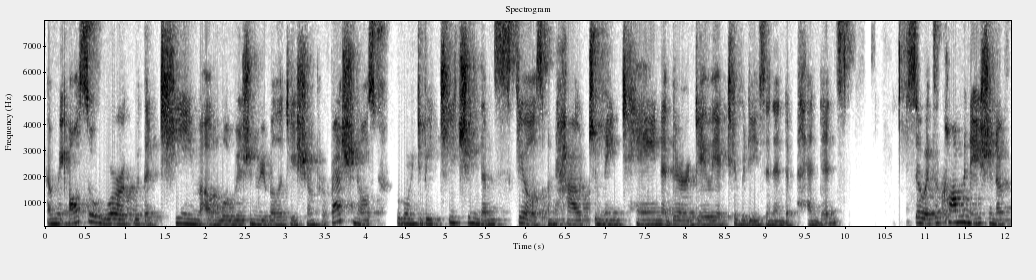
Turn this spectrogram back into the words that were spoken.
And we also work with a team of low vision rehabilitation professionals who are going to be teaching them skills on how to maintain their daily activities and independence. So it's a combination of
